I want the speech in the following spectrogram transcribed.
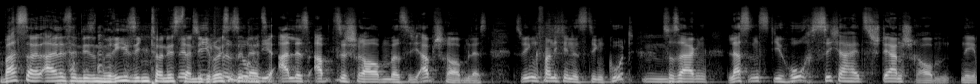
Was soll alles in diesen riesigen Tornistern, die größer sind als. die alles abzuschrauben, was sich abschrauben lässt. Deswegen fand ich den Instinkt gut, Mhm. zu sagen, lass uns die Hochsicherheits-Sternschrauben nehmen.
